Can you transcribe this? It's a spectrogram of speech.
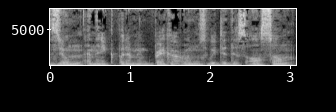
Zoom, and then you could put them in breakout rooms. We did this also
